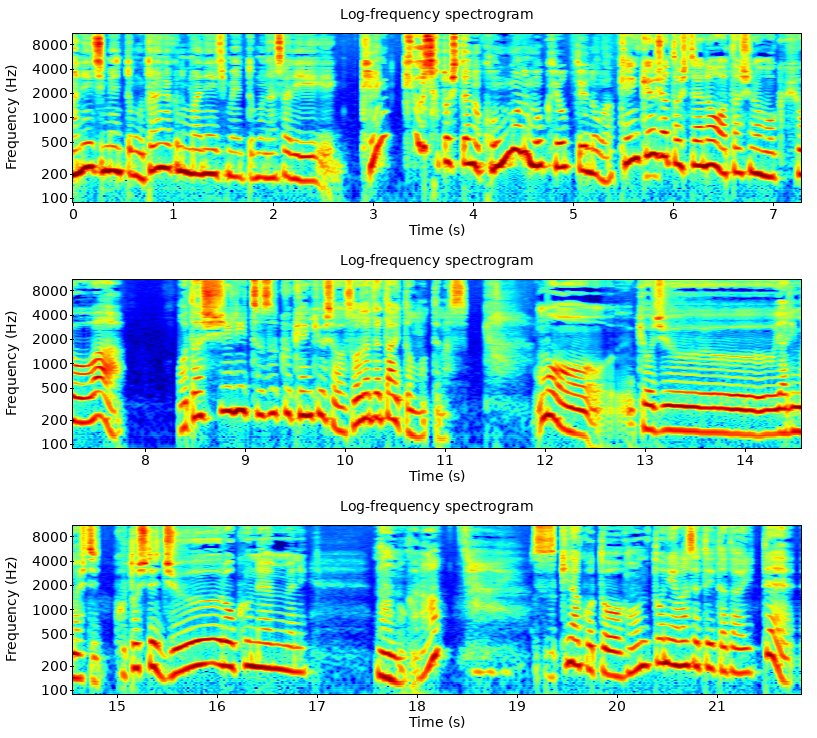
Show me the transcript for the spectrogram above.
マネジメントも、大学のマネジメントもなさり、研究者としての今後の目標っていうのは？研究者としての私の目標は、私に続く研究者を育てたいと思ってます。もう、教授やりまして、今年で16年目になるのかな、好きなことを本当にやらせていただいて、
